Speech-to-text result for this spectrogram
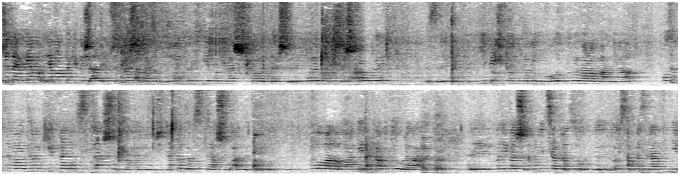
Czy tak, ja, ja mam takie doświadczenie, przepraszam bardzo, monitoringie, ponieważ w szkole też, y, po remoncie szkoły z, y, nie mieliśmy monitoringu, były malowania. Potem ten monitoring jednak odstraszył trochę ludzi, naprawdę odstraszył, ale y, było malowanie w kapturach, Tak, tak. y, ponieważ policja od razu, y, oni są bezradni, nie,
